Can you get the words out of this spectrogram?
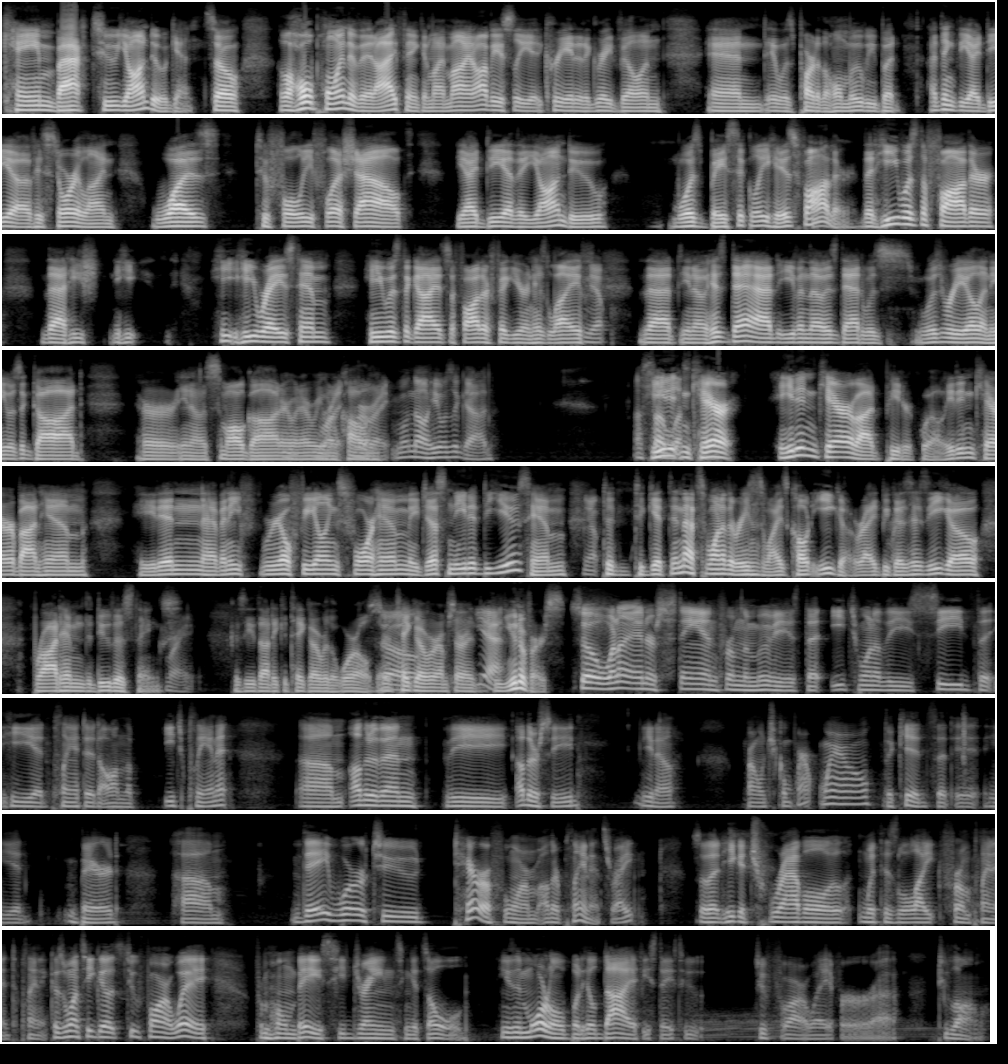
came back to Yondu again. So the whole point of it, I think, in my mind, obviously it created a great villain and it was part of the whole movie, but I think the idea of his storyline was to fully flesh out the idea that Yondu was basically his father, that he was the father that he he he he raised him. He was the guy as a father figure in his life Yep. that you know his dad, even though his dad was was real and he was a god or you know a small god or whatever you right, want to call right, him, Right. Well, no, he was a god. A he didn't care. He didn't care about Peter Quill. He didn't care about him. He didn't have any real feelings for him. He just needed to use him Yep. to to get. And that's one of the reasons why he's called ego, right? Because his ego brought him to do those things Right. because he thought he could take over the world or take over. I'm sorry, yeah. the universe. So what I understand from the movie is that each one of these seeds that he had planted on the each planet, um, other than the other seed, you know, bow, chicka, wow, wow, the kids that it, he had bared, um, they were to terraform other planets, right? So that he could travel with his light from planet to planet. Because once he goes too far away from home base, he drains and gets old. He's immortal, but he'll die if he stays too too far away for uh, too long.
